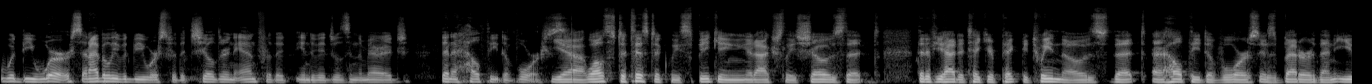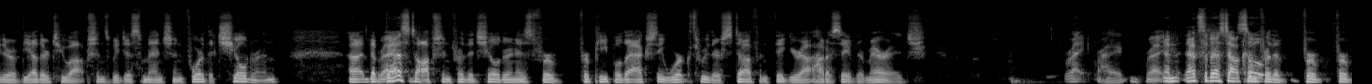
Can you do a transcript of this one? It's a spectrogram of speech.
would be worse, and I believe it'd be worse for the children and for the individuals in the marriage than a healthy divorce. Yeah, well, statistically speaking, it actually shows that that if you had to take your pick between those, that a healthy divorce is better than either of the other two options we just mentioned for the children. Uh, the right. best option for the children is for for people to actually work through their stuff and figure out how to save their marriage. Right. Right. Right. And that's the best outcome so, for the for for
